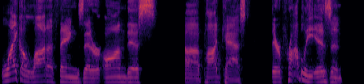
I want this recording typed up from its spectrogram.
like a lot of things that are on this uh, podcast, there probably isn't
